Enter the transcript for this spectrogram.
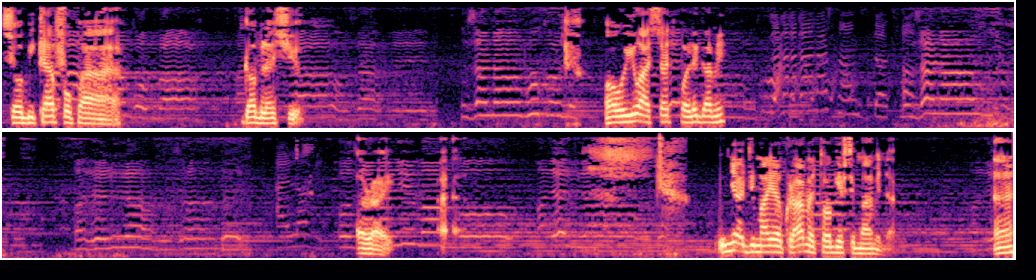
So be careful, pa. God bless you. Or will you accept polygamy? All Wonyɛ adwumayɛ koraa mɛtɔ gift maa me da. Eh?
